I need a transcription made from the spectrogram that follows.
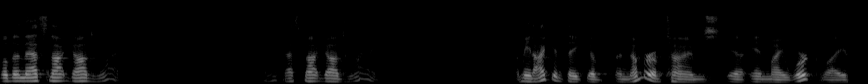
Well, then that's not God's way. Right? That's not God's way. I mean, I can think of a number of times uh, in my work life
